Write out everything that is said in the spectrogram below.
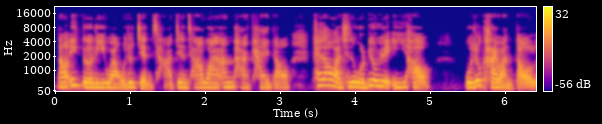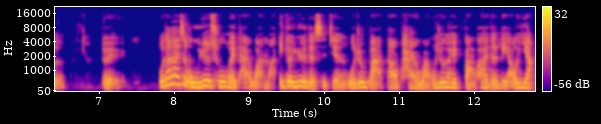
然后一隔离完我就检查，检查完安排开刀，开刀完其实我六月一号我就开完刀了。对，我大概是五月初回台湾嘛，一个月的时间，我就把刀开完，我就可以赶快的疗养。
